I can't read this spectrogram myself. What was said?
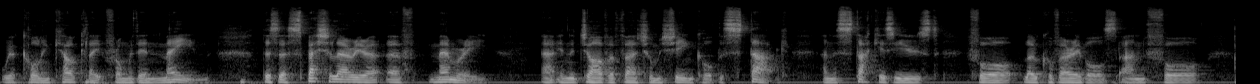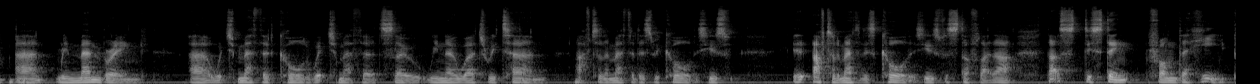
we're calling calculate from within main, there's a special area of memory uh, in the Java virtual machine called the stack. And the stack is used for local variables and for uh, remembering uh, which method called which method, so we know where to return after the method is recalled. It's used after the method is called. It's used for stuff like that. That's distinct from the heap,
